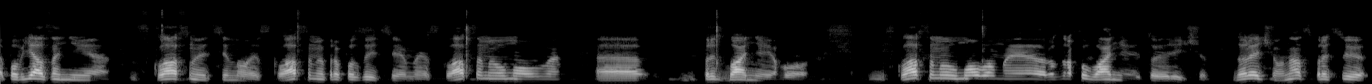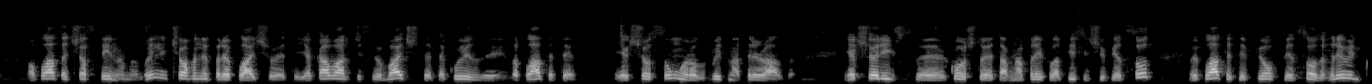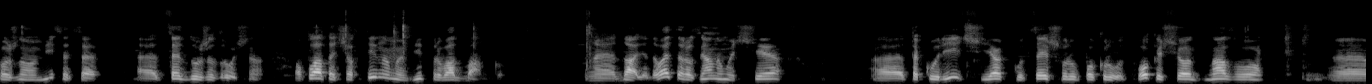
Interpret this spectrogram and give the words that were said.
пов'язані з класною ціною, з класними пропозиціями, з класними умовами е, придбання його, з класними умовами розрахування тої річі. До речі, у нас працює оплата частинами. Ви нічого не переплачуєте. Яка вартість ви бачите, таку і заплатите, якщо суму розбити на три рази. Якщо річ коштує там, наприклад, 1500, ви платите по 500 гривень кожного місяця. Е, Це дуже зручно. Оплата частинами від Приватбанку. Е, Далі, давайте розглянемо ще е, таку річ, як цей шурупокрут. Поки що назву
